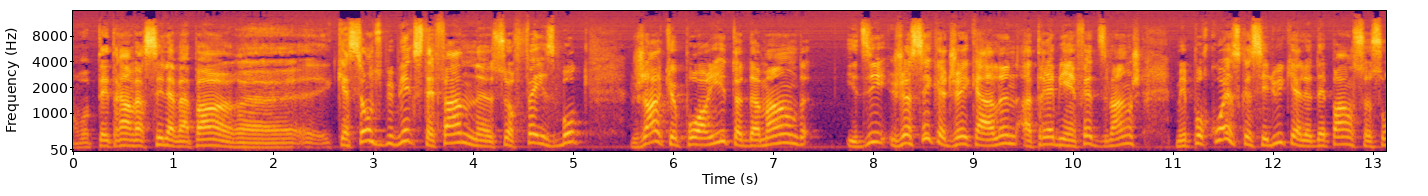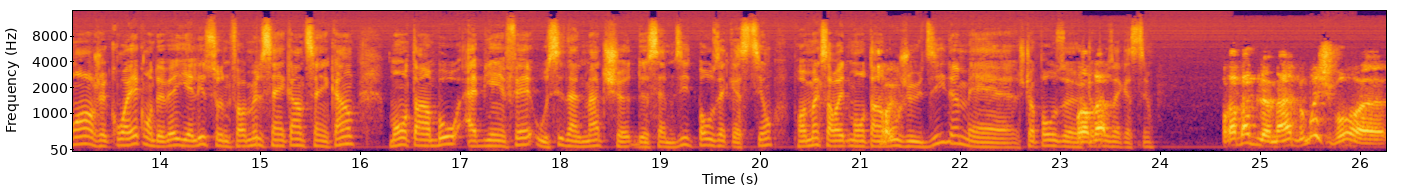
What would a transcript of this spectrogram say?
On va peut-être renverser la vapeur. question du public, Stéphane, sur Facebook. Jean que Poirier te demande il dit Je sais que Jake Allen a très bien fait dimanche, mais pourquoi est-ce que c'est lui qui a le départ ce soir? Je croyais qu'on devait y aller sur une formule 50-50. Montembeau a bien fait aussi dans le match de samedi. Il te pose la question. Probablement que ça va être Montembeau jeudi, là, mais je te, pose, la question. Probablement. Mais moi, je vais. Euh,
